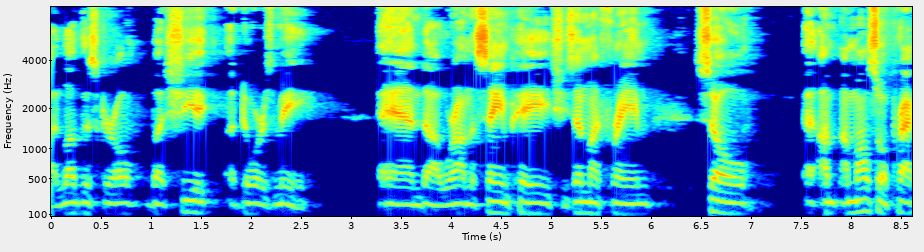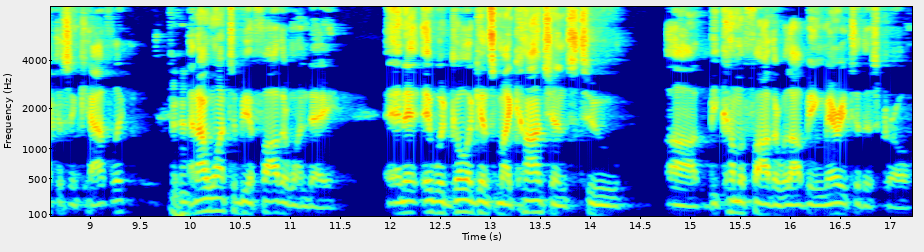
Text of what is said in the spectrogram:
I love this girl, but she adores me. And uh, we're on the same page. She's in my frame. So uh, I'm, I'm also a practicing Catholic, Okay. and I want to be a father one day. And it, it would go against my conscience to uh, become a father without being married to this girl.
